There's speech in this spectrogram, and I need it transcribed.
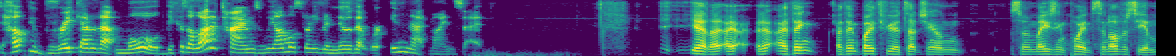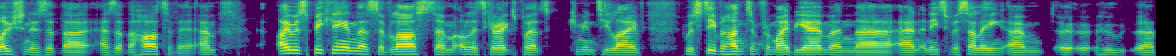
to help you break out of that mold. Because a lot of times we almost don't even know that we're in that mindset. Yeah, I, I, I think I think both of you are touching on some amazing points, and obviously emotion is at the as at the heart of it. Um, I was speaking in the sort of last um, Onalytica Experts community live with Stephen Hunton from IBM and uh, and Anita Viselli, um, uh, uh, who uh,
